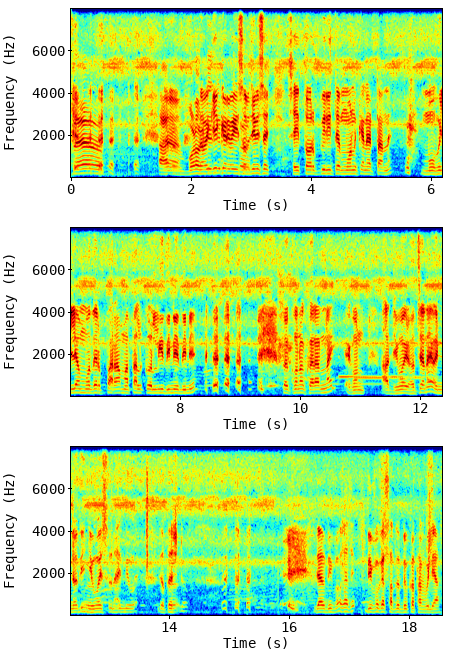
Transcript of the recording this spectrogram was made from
সে- আর বড় তবে কি করবি এইসব জিনিসে? সেই তোর পিড়িতে মন কেনে টানে। মহিলা মদের পাড়া মাতাল করলি দিনে দিনে। তো কোনো করার নাই। এখন আর ঝুমাই হচ্ছে না অন্যদিন ঝুমাই শোনাই দিব। যথেষ্ট। যাও দীপক আছে। দীপকের সাথে দু কথা বলি আস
